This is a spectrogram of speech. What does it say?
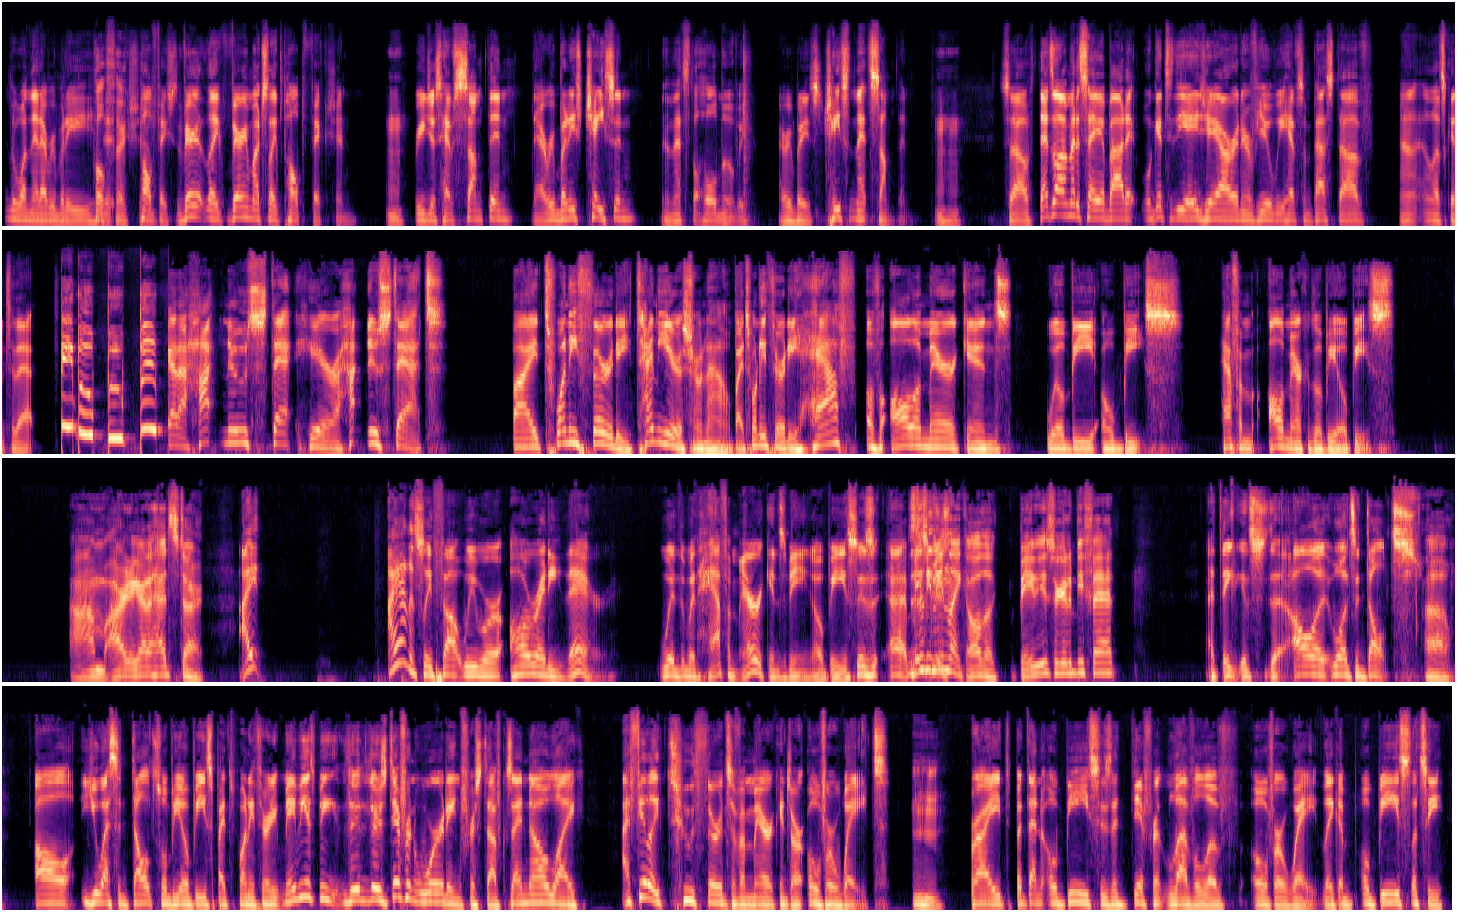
The one that everybody Pulp Fiction. Pulp Fiction, very like very much like Pulp Fiction, Mm. where you just have something that everybody's chasing, and that's the whole movie. Everybody's chasing that something. Mm-hmm. So that's all I'm going to say about it. We'll get to the AJR interview. We have some best of, uh, and let's get to that. Beep boop boop boop. Got a hot new stat here. A hot new stat. By 2030, 10 years from now, by 2030, half of all Americans will be obese. Half of all Americans will be obese. I'm I already got a head start. I I honestly thought we were already there with with half Americans being obese. Is uh, Does this mean this- like all the babies are going to be fat? I think it's the, all well, it's adults. Oh, all U.S. adults will be obese by 2030. Maybe it's be there, there's different wording for stuff because I know like I feel like two thirds of Americans are overweight, right? But then obese is a different level of overweight. Like a obese, let's see,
